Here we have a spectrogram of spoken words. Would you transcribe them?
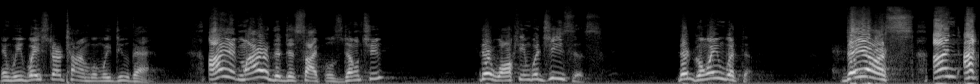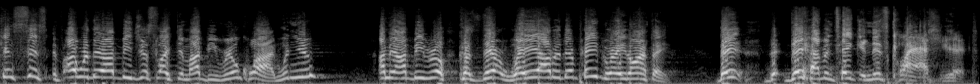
And we waste our time when we do that. I admire the disciples, don't you? They're walking with Jesus. They're going with them. They are, I, I can sense, if I were there, I'd be just like them. I'd be real quiet, wouldn't you? I mean, I'd be real, because they're way out of their pay grade, aren't they? They, they haven't taken this class yet.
